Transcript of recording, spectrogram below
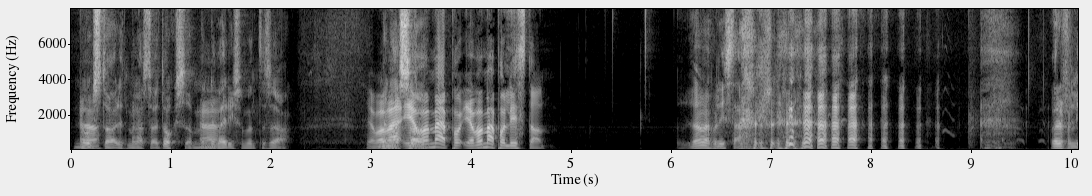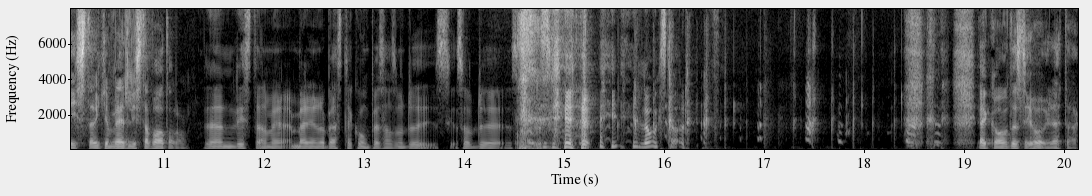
lågstadiet, mellanstadiet också. Men Ja. det var liksom inte så. Jag var, Men med, alltså- jag, var med på, jag var med på listan. Jag är med på listan. Vad är det för lista? Vilken lista pratar du om? Den listan med, med dina bästa kompisar som du, som du, som du skrev i lågstadiet. Jag kommer inte ens ihåg detta.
